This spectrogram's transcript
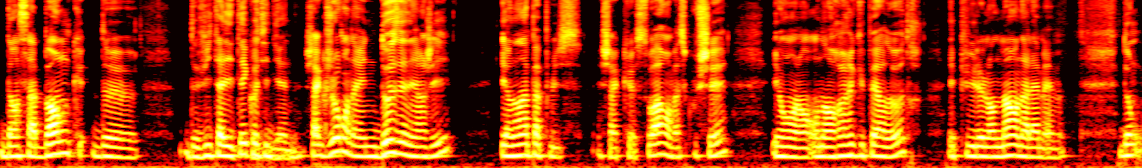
dans sa banque de, de vitalité quotidienne. Chaque jour, on a une dose d'énergie et on n'en a pas plus. Et chaque soir, on va se coucher et on, en récupère d'autres. Et puis le lendemain, on a la même. Donc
